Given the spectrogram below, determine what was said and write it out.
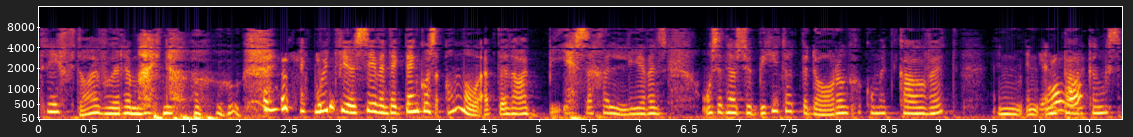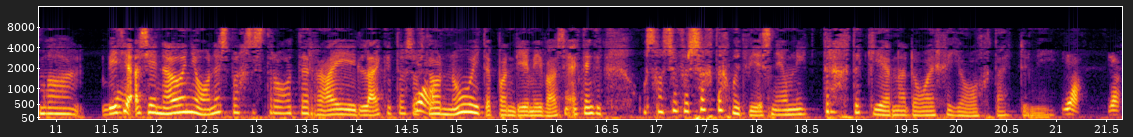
Tref daai woorde my nou. ek moet vir jou sê want ek dink ons almal op daai besige lewens, ons het nou so bietjie tot bedaring gekom met COVID en en ja, inperkings, maar weet jy as jy nou in Johannesburg se strate ry, lyk dit asof ja. daar nooit 'n pandemie was nie. Ek dink ons gaan so versigtig moet wees nie om nie terug te keer na daai gejaagdheid toe nie. Ja, ja.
